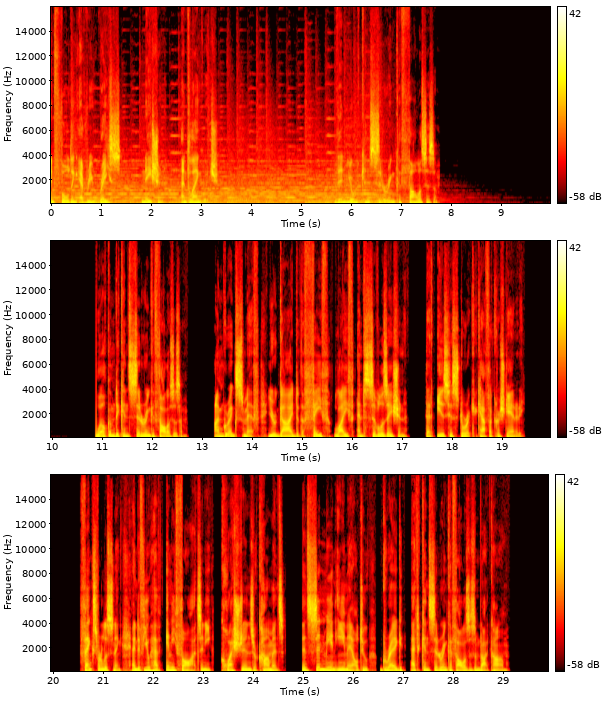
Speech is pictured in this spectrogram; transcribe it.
enfolding every race, nation, and language, then you're considering Catholicism. Welcome to Considering Catholicism. I'm Greg Smith, your guide to the faith, life, and civilization that is historic Catholic Christianity. Thanks for listening. And if you have any thoughts, any questions, or comments, then send me an email to greg at consideringcatholicism.com.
